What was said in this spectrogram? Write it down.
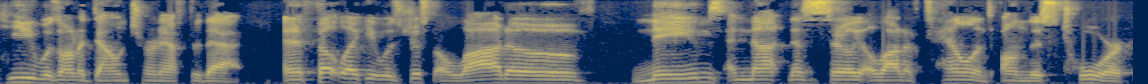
he was on a downturn after that and it felt like it was just a lot of names and not necessarily a lot of talent on this tour.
